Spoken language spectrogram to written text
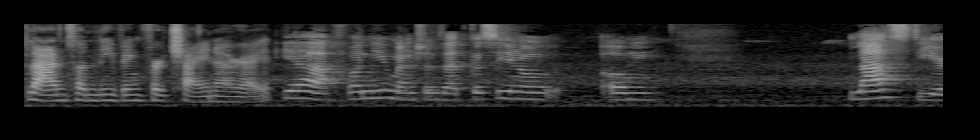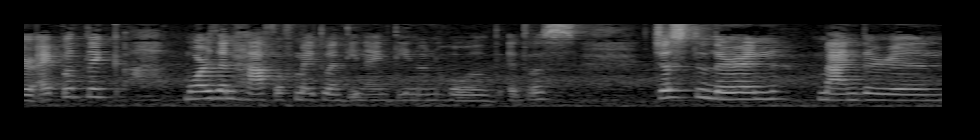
plans on leaving for China, right? Yeah, funny you mentioned that because you know, um, last year I put like more than half of my 2019 on hold. It was just to learn Mandarin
